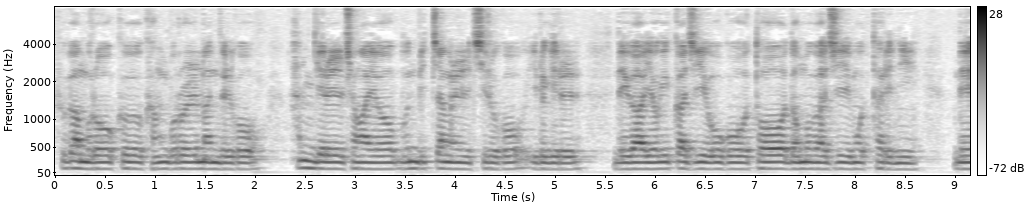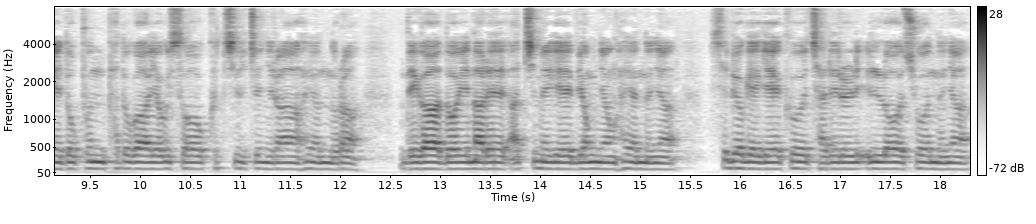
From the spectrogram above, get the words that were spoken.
흑암으로 그 강보를 만들고 한계를 정하여 문빗장을 지르고 이르기를 내가 여기까지 오고 더 넘어가지 못하리니 내 높은 파도가 여기서 그칠지니라 하였노라. 내가 너희 날에 아침에게 명령하였느냐? 새벽에게 그 자리를 일러 주었느냐?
